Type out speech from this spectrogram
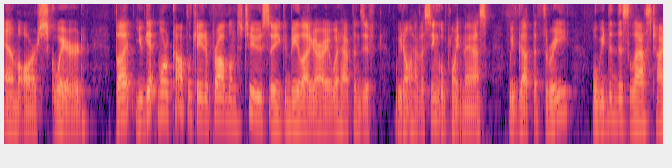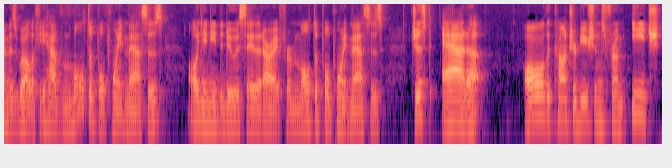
mr squared. But you get more complicated problems too, so you could be like, all right, what happens if we don't have a single point mass? We've got the three. Well, we did this last time as well. If you have multiple point masses, all you need to do is say that, all right, for multiple point masses, just add up all the contributions from each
